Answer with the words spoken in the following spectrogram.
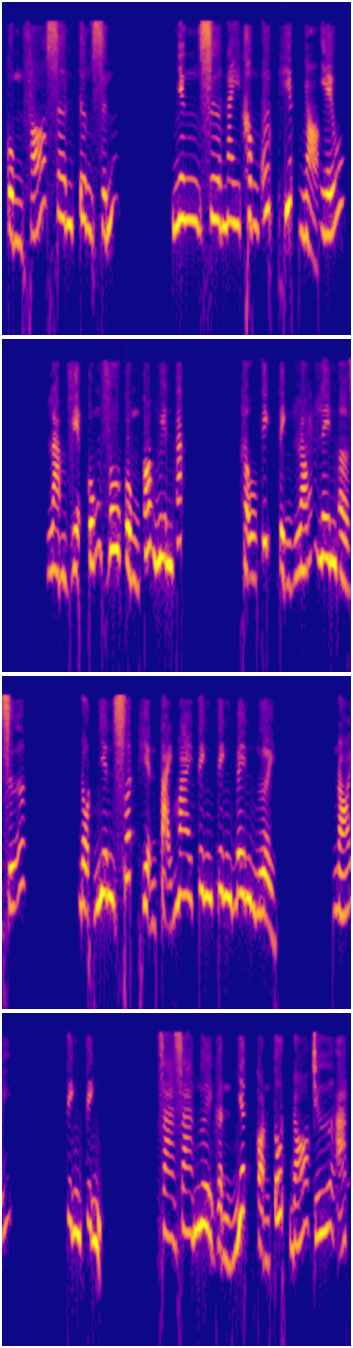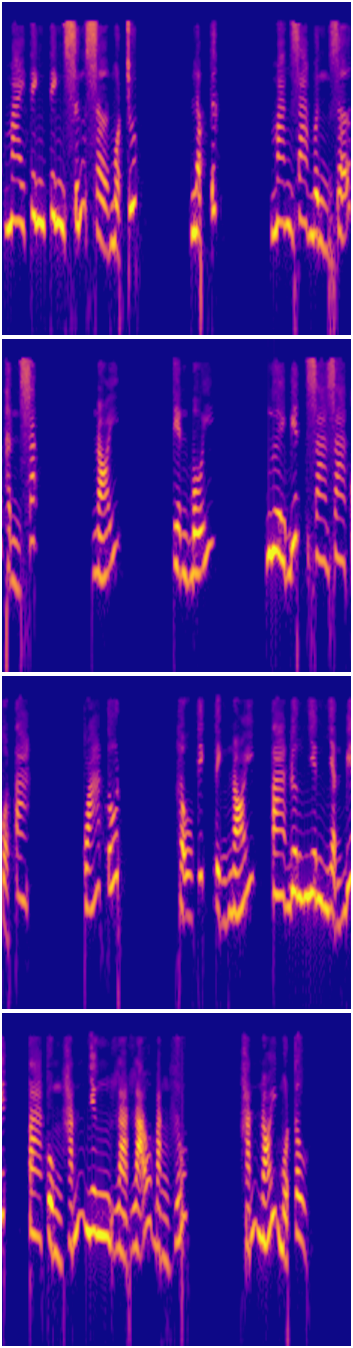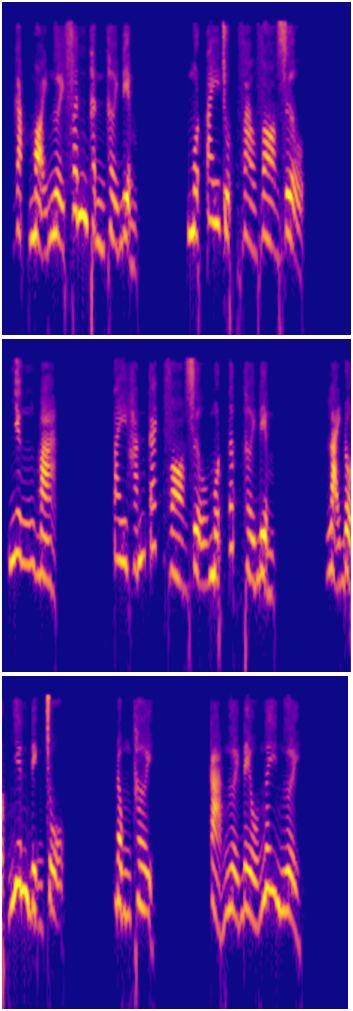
Cùng Phó Sơn tương xứng. Nhưng xưa nay không ức hiếp nhỏ yếu. Làm việc cũng vô cùng có nguyên tắc. Hậu tích tình lói lên ở giữa. Đột nhiên xuất hiện tại Mai Tinh Tinh bên người. Nói. Tinh Tinh. Ra ra ngươi gần nhất còn tốt đó chứ ác Mai Tinh Tinh xứng sờ một chút. Lập tức. Mang ra mừng rỡ thần sắc. Nói. Tiền bối. Ngươi biết ra ra của ta. Quá tốt. Hậu kích tỉnh nói. Ta đương nhiên nhận biết. Ta cùng hắn nhưng là lão bằng hữu. Hắn nói một câu. Gặp mọi người phân thần thời điểm. Một tay chụp vào vò rượu. Nhưng mà. Tay hắn cách vò rượu một tấc thời điểm. Lại đột nhiên định trụ. Đồng thời. Cả người đều ngây người.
